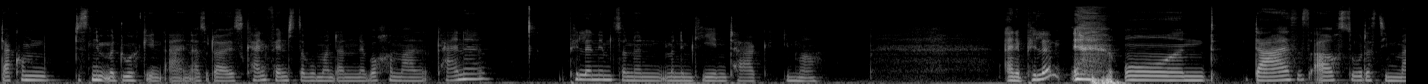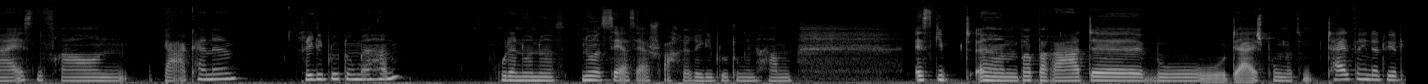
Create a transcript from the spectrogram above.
da kommt, das nimmt man durchgehend ein. Also da ist kein Fenster, wo man dann eine Woche mal keine Pille nimmt, sondern man nimmt jeden Tag immer eine Pille. Und da ist es auch so, dass die meisten Frauen gar keine Regelblutung mehr haben oder nur, nur, nur sehr, sehr schwache Regelblutungen haben. Es gibt ähm, Präparate, wo der Eisprung nur zum Teil verhindert wird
